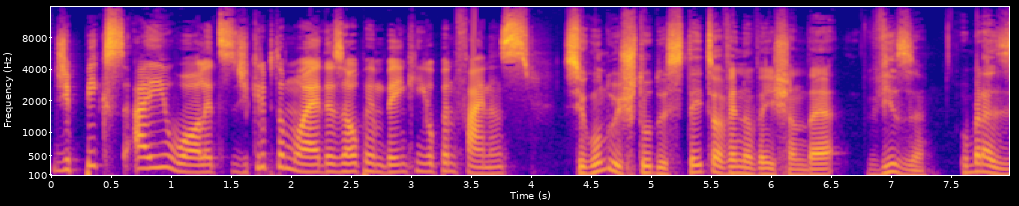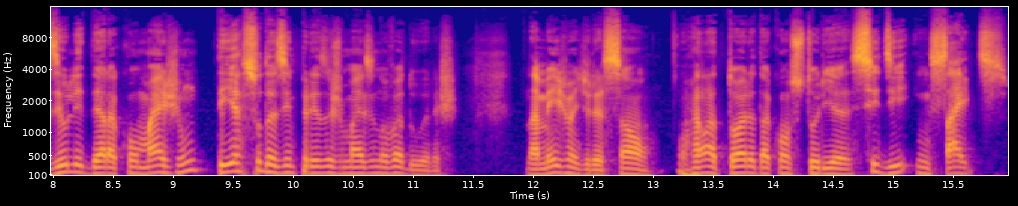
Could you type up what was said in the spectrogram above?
de PIX a e-wallets, de criptomoedas a Open Banking e Open Finance. Segundo o estudo State of Innovation da Visa, o Brasil lidera com mais de um terço das empresas mais inovadoras. Na mesma direção, um relatório da consultoria CD Insights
